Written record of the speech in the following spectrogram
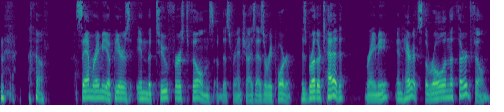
Sam Raimi appears in the two first films of this franchise as a reporter. His brother Ted Raimi inherits the role in the third film.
